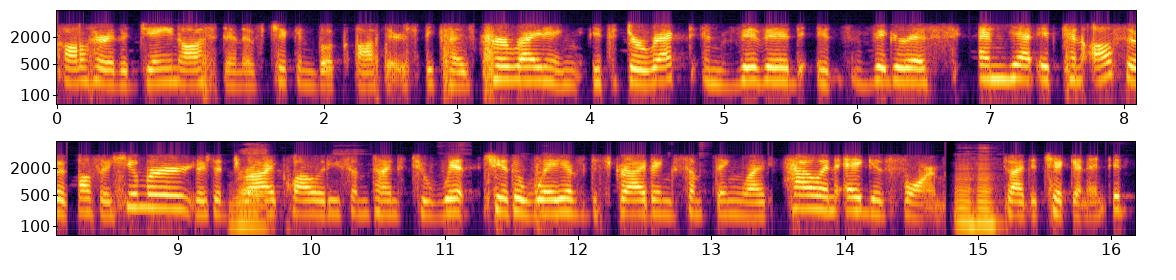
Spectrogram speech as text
call her the Jane Austen of chicken book authors because her writing it's direct and vivid, it's vigorous, and yet it can also also humor. There's a dry right. quality sometimes to wit. She has a way of describing something like how an egg is formed mm-hmm. inside the chicken, and it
